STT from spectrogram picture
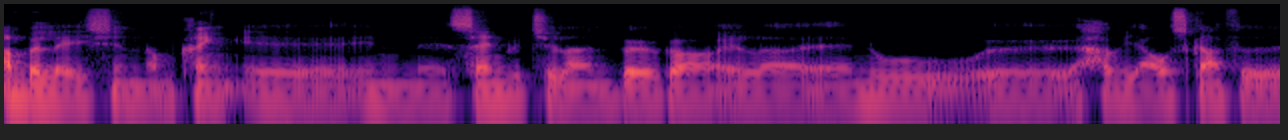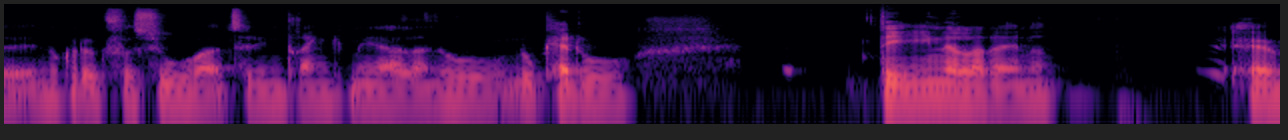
emballagen omkring øh, en øh, sandwich eller en burger, eller øh, nu øh, har vi afskaffet, øh, nu kan du ikke få sugerør til din drink mere, eller nu, nu kan du det ene eller det andet. Øh,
